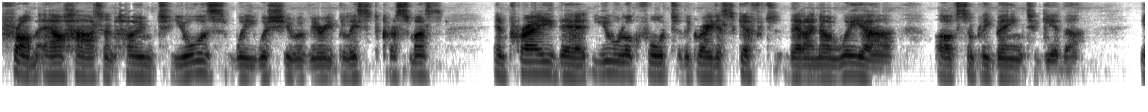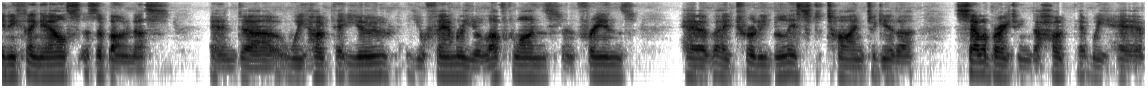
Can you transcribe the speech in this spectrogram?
from our heart and home to yours, we wish you a very blessed Christmas and pray that you will look forward to the greatest gift that I know we are of simply being together. Anything else is a bonus. And uh, we hope that you, your family, your loved ones, and friends have a truly blessed time together, celebrating the hope that we have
